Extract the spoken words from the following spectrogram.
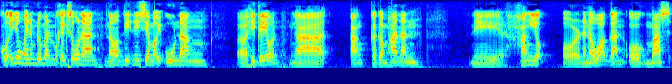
kung inyong mahinumduman makaigsunan, no, di ni siya maoy unang uh, higayon nga ang kagamhanan ni hangyo or nanawagan og mass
